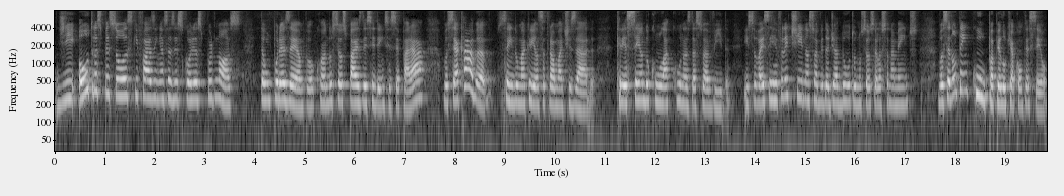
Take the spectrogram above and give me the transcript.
de outras pessoas que fazem essas escolhas por nós. Então, por exemplo, quando seus pais decidem se separar, você acaba sendo uma criança traumatizada, crescendo com lacunas da sua vida. Isso vai se refletir na sua vida de adulto, nos seus relacionamentos. Você não tem culpa pelo que aconteceu,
